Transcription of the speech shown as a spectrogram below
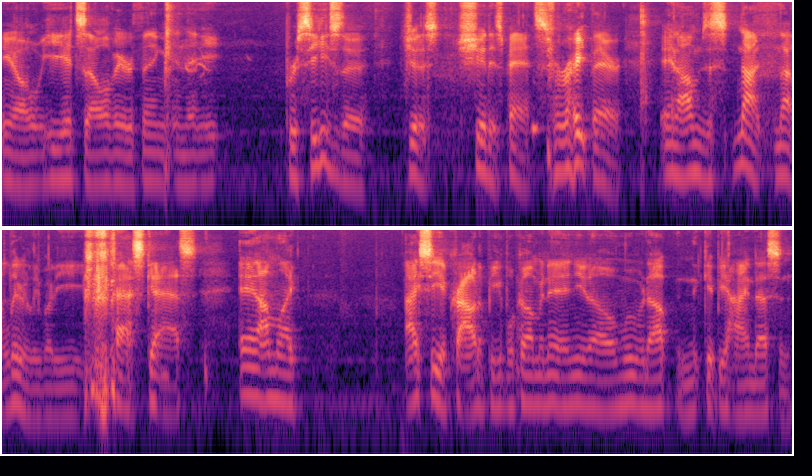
you know, he hits the elevator thing, and then he proceeds to just shit his pants right there, and I'm just not not literally, but he, he passed gas, and I'm like. I see a crowd of people coming in, you know, moving up and get behind us, and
